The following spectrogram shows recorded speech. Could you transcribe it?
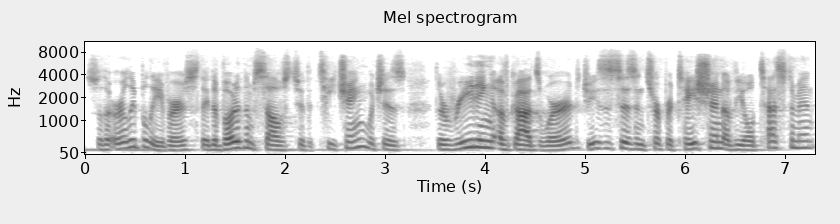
So the early believers, they devoted themselves to the teaching, which is the reading of God's word, Jesus' interpretation of the Old Testament.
